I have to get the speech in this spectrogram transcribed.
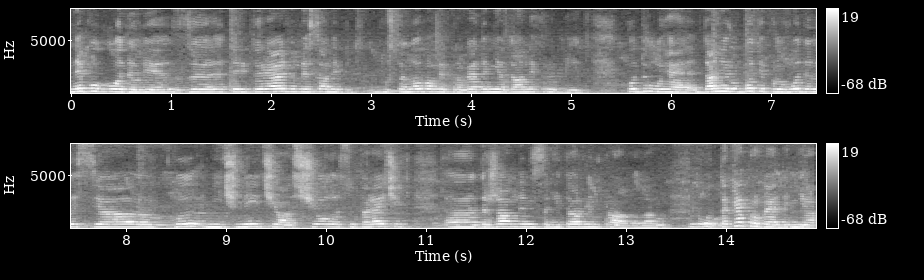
не погодили з територіальними санепідустановами проведення даних робіт. По-друге, дані роботи проводилися в нічний час, що суперечить е, державним санітарним правилам. От таке проведення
